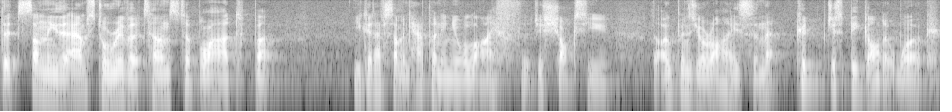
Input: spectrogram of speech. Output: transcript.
that suddenly the Amstel River turns to blood, but you could have something happen in your life that just shocks you, that opens your eyes, and that could just be God at work.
